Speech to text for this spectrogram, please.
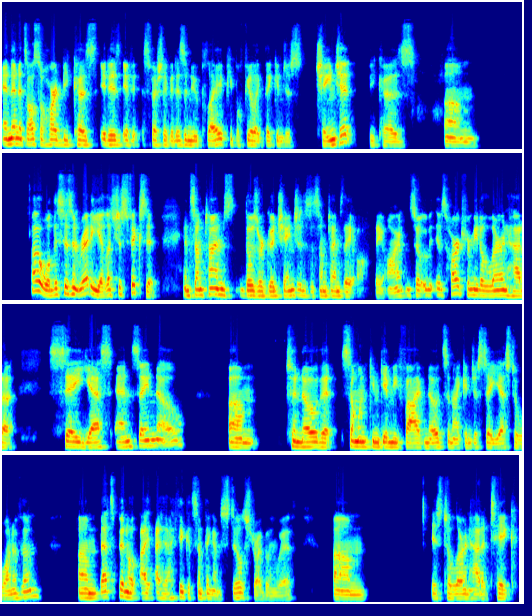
then it's also hard because it is, if, especially if it is a new play, people feel like they can just change it because um, oh well this isn't ready yet let's just fix it and sometimes those are good changes and sometimes they they aren't and so it was hard for me to learn how to say yes and say no um, to know that someone can give me five notes and i can just say yes to one of them um, that's been I, I think it's something i'm still struggling with um, is to learn how to take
